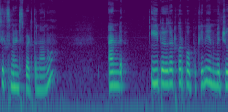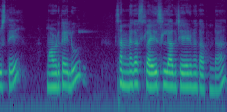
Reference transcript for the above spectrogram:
సిక్స్ మినిట్స్ పెడుతున్నాను. అండ్ ఈ పెరుగు పప్పుకి నేను మీరు చూస్తే మామిడికాయలు సన్నగా స్లైస్ లాగా చేయడమే కాకుండా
